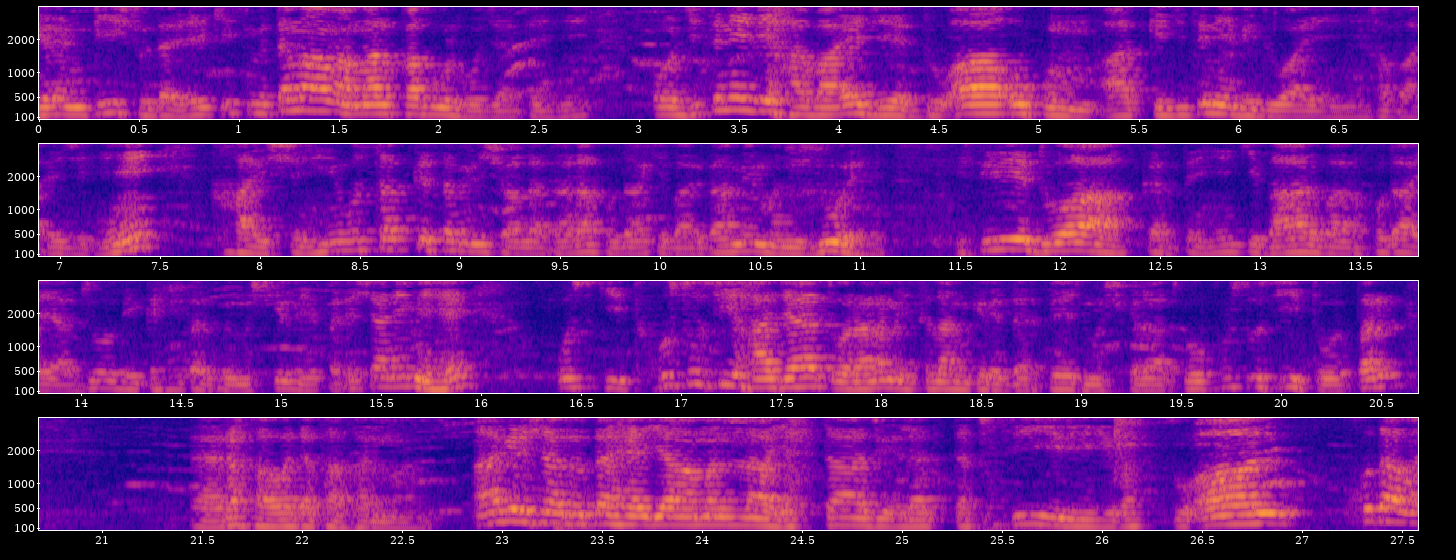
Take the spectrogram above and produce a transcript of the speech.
گارنٹی شدہ ہے کہ اس میں تمام اعمال قبول ہو جاتے ہیں۔ اور جتنے بھی حوائج دعا حکم آپ کی جتنے بھی دعائیں ہیں، حوائج ہیں، خواہشیں ہیں، وہ سب کے سب انشاءاللہ تعالی خدا کی بارگاہ میں منظور ہے اسی لیے دعا کرتے ہیں کہ بار بار خدا یا جو بھی کہیں پر کوئی مشکل ہے، پریشانی میں ہے، اس کی خصوصی حاجات اور عالم اسلام کے درپیش مشکلات کو خصوصی طور پر رفع و دفع فرما آگے ارشاد ہوتا ہے، یا من لا یحتاج الى التفسیر والسؤال خدا و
